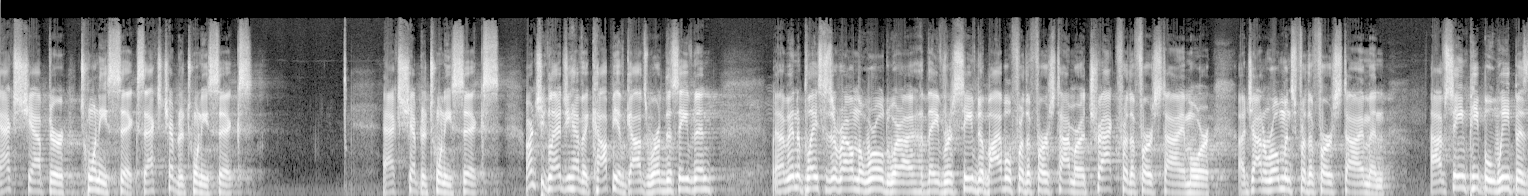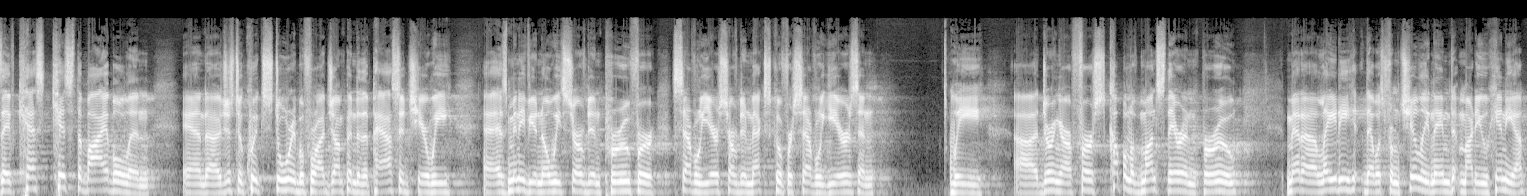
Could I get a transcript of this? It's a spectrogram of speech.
Acts chapter 26. Acts chapter 26. Acts chapter 26. Aren't you glad you have a copy of God's Word this evening? And I've been to places around the world where I, they've received a Bible for the first time, or a tract for the first time, or a John Romans for the first time. And I've seen people weep as they've kissed, kissed the Bible. And, and uh, just a quick story before I jump into the passage here. We as many of you know, we served in Peru for several years, served in Mexico for several years, and we, uh, during our first couple of months there in Peru, met a lady that was from Chile named Maria Eugenia.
